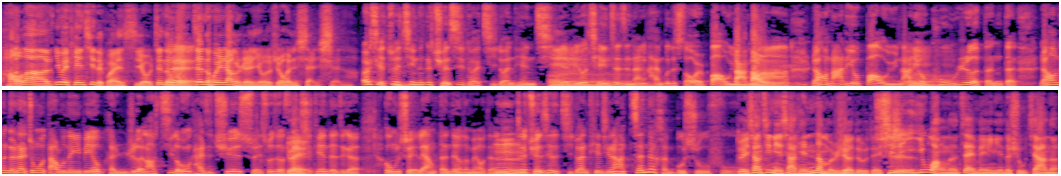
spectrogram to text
好啦，因为天气的关系哦，真的会真的会让人有的时候很闪神。而且最近那个全世界都在极端天气耶，比如前一阵子南韩不是首尔暴雨嗯大暴吗？然后哪里又暴雨，哪里又酷热等等。然后那个在中国大陆那一边又很热，然后基隆又开始缺水，说只有对三十天的这个供水量等等有的没有的。嗯，这个全世界的极端天气让他真的很不舒服。对，像今年夏天那么热，对不对？其实以往呢，在每一年的暑假呢，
